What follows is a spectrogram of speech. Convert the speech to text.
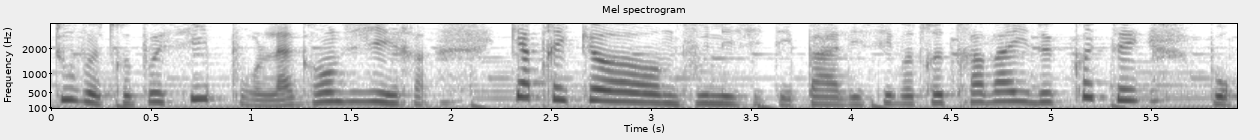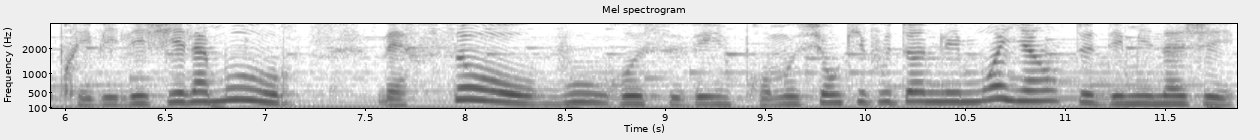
tout votre possible pour l'agrandir. Capricorne, vous n'hésitez pas à laisser votre travail de côté pour privilégier l'amour. Verseau, vous recevez une promotion qui vous donne les moyens de déménager.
